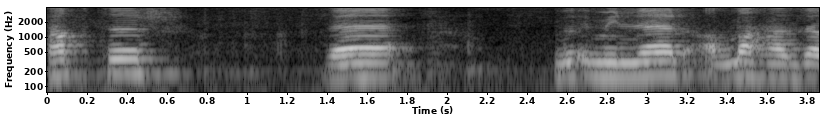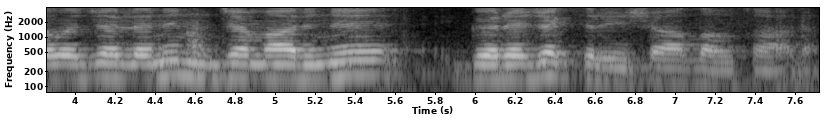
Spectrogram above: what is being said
haktır ve müminler Allah Azze ve Celle'nin cemalini görecektir inşallah Teala.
